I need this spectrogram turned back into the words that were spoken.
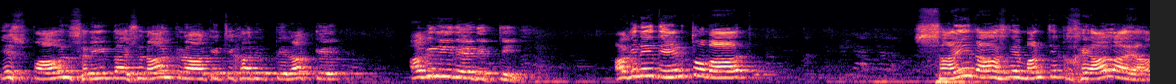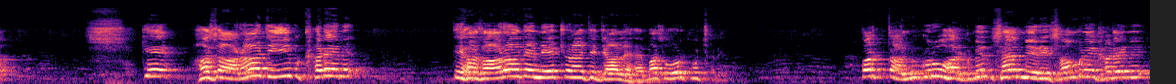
ਇਸ ਪਾਵਨ ਸਰੀਰ ਦਾ ਇਸ਼ਨਾਨ ਕਰਾ ਕੇ ਚਿਖਾ ਦੇ ਉੱਤੇ ਰੱਖ ਕੇ ਅਗਨੀ ਦੇ ਦਿੱਤੀ। ਅਗਨੀ ਦੇਣ ਤੋਂ ਬਾਅਦ ਸਾਈਂ ਦਾਸ ਦੇ ਮਨ 'ਚ ਇੱਕ ਖਿਆਲ ਆਇਆ ਕਿ ਹਜ਼ਾਰਾਂ ਜੀਵ ਖੜੇ ਨੇ। ਤੇ ਹਜ਼ਾਰਾਂ ਦੇ ਨੇਤਰਾਂ 'ਚ ਜਲ ਹੈ, ਬਸ ਹੋਰ ਕੁਛ ਨਹੀਂ। ਪਰ ਧੰਨ ਗੁਰੂ ਹਰਗੋਬਿੰਦ ਸਾਹਿਬ ਮੇਰੇ ਸਾਹਮਣੇ ਖੜੇ ਨੇ,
